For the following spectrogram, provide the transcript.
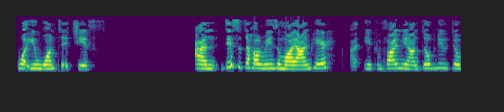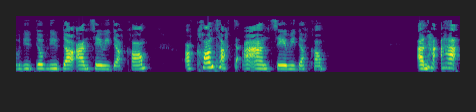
what you want to achieve and this is the whole reason why I'm here. Uh, you can find me on www.ansiri.com or contact at ansiri.com. And ha- ha-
